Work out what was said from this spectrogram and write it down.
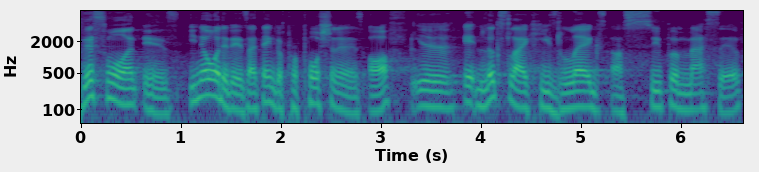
This one is, you know what it is? I think the proportion is off. Yeah. It looks like his legs are super massive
